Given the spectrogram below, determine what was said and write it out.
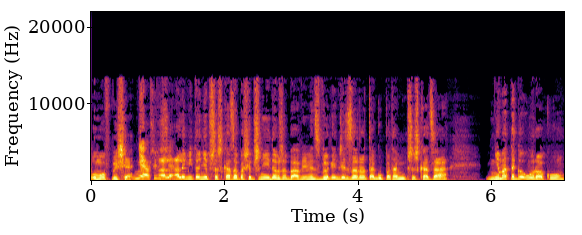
Umówmy się. Nie, oczywiście. Ale, ale mi to nie przeszkadza, bo się przy niej dobrze bawię, więc w legendzie Zero ta głupota mi przeszkadza. Nie ma tego uroku.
